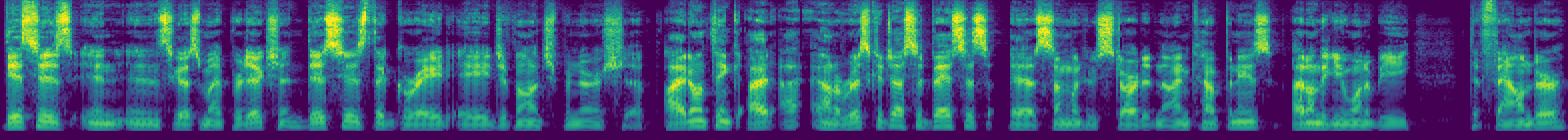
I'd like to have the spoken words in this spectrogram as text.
This is and, this goes to my prediction this is the great age of entrepreneurship. I don't think I, I on a risk adjusted basis as someone who started nine companies i don't think you want to be the founder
